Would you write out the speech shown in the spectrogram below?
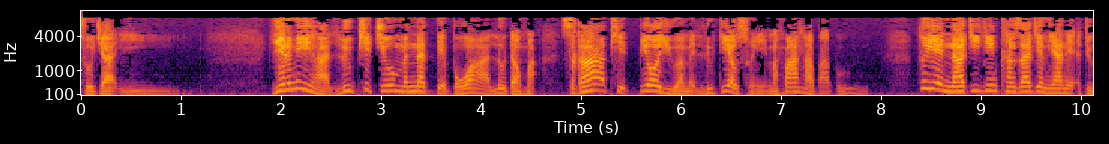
ဆိုကြ၏ယေရမိဟာလူဖြစ်ကြိုးမနှက်တဲ့ဘဝလို့တောင်မှစကားအဖြစ်ပြောယူရမယ်လူတစ်ယောက်ဆိုရင်မမှားလှပါဘူးသူ့ရဲ့နာကြည်ခြင်းခံစားချက်များနဲ့အတူ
